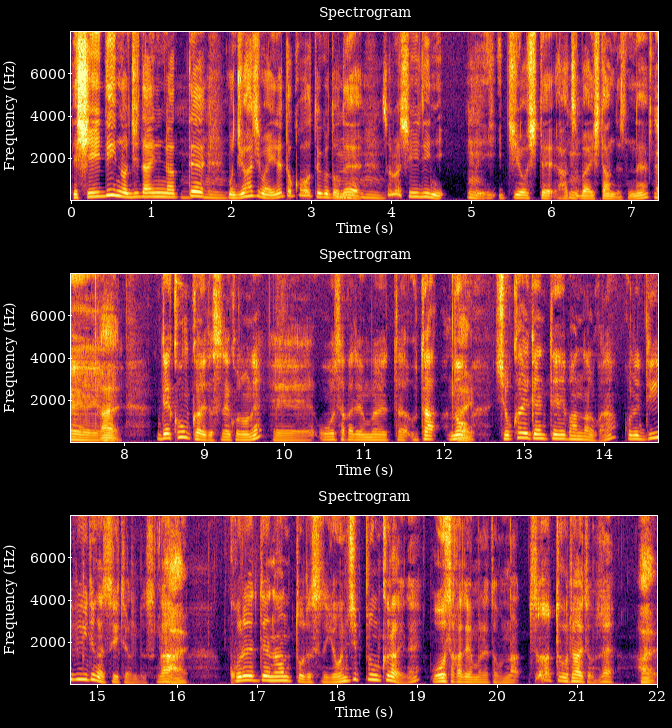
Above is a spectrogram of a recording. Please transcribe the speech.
で CD の時代になって、もう18番入れとこうということで、それは CD に一応して発売したんですね。ええ。はいで今回ですねこのね、えー大阪で生まれた歌のはい。初回限定版なのかな？これ DVD がついてるんですが、はい。これでなんとですね40分くらいね大阪で生まれた女ずっと答えてるんですね。はい、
